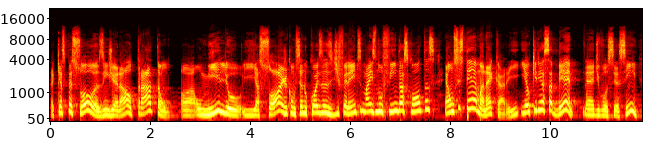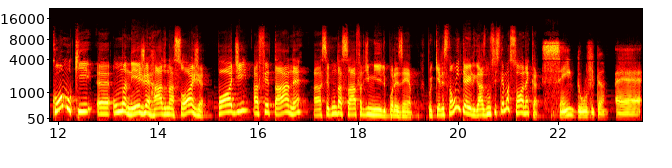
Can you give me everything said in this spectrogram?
é que as pessoas, em geral, tratam o milho e a soja como sendo coisas diferentes, mas no fim das contas é um sistema, né, cara? E, e eu queria saber de você, assim, como que é, um manejo errado na soja pode afetar, né, a segunda safra de milho, por exemplo, porque eles estão interligados num sistema só, né, cara? Sem dúvida. É,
